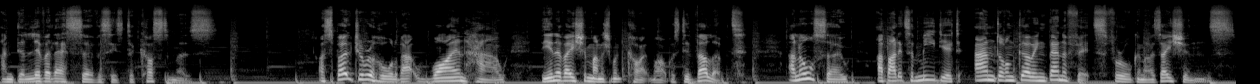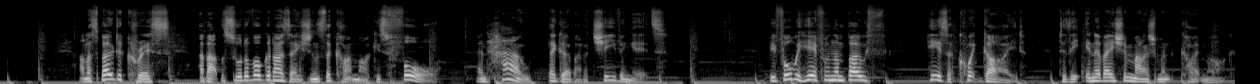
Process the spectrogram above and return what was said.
and deliver their services to customers. I spoke to Rahul about why and how the Innovation Management Kite Mark was developed, and also about its immediate and ongoing benefits for organisations. And I spoke to Chris about the sort of organisations the Kite Mark is for and how they go about achieving it. Before we hear from them both, here's a quick guide to the Innovation Management Kite Mark.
